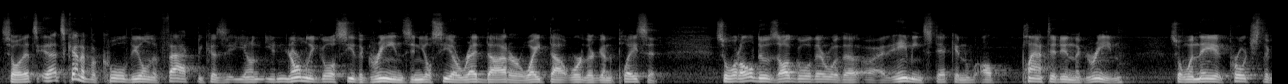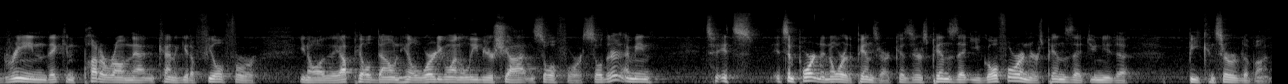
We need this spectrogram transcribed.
So that's that's kind of a cool deal in the fact because you know you normally go see the greens and you'll see a red dot or a white dot where they're going to place it. So what I'll do is I'll go there with a, an aiming stick and I'll plant it in the green so when they approach the green, they can putt around that and kind of get a feel for, you know, the uphill, downhill, where do you want to leave your shot, and so forth. So there, I mean, it's it's it's important to know where the pins are because there's pins that you go for and there's pins that you need to be conservative on.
